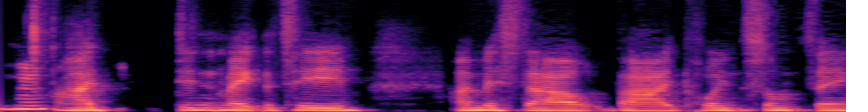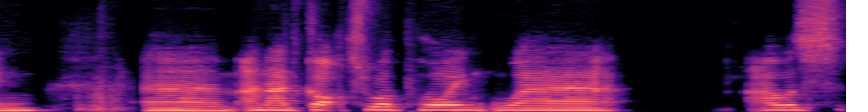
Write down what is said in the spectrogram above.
Mm-hmm. I didn't make the team. I missed out by point something, um, and I'd got to a point where I was.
